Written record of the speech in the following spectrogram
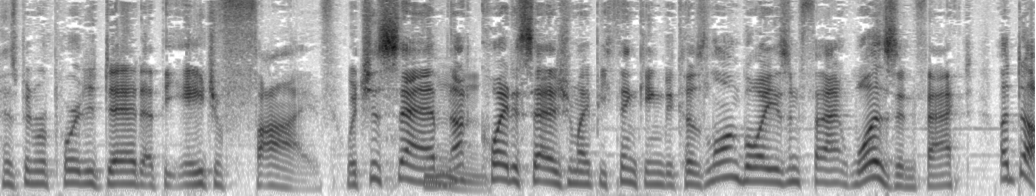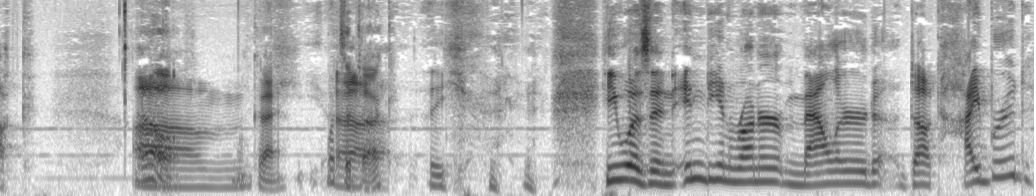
has been reported dead at the age of five, which is sad. Hmm. Not quite as sad as you might be thinking, because Long Boi is in fact was in fact a duck. Oh, okay. What's a Uh, duck? he was an Indian runner mallard duck hybrid,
